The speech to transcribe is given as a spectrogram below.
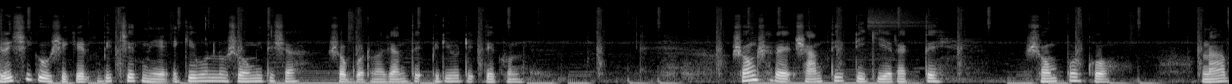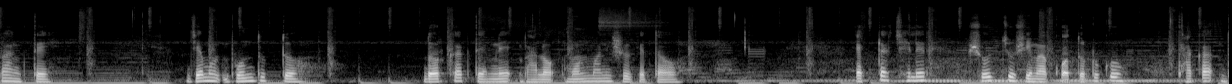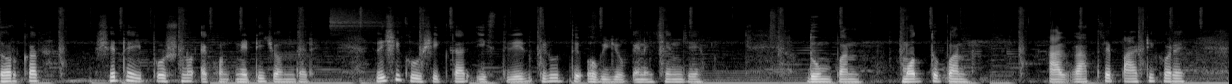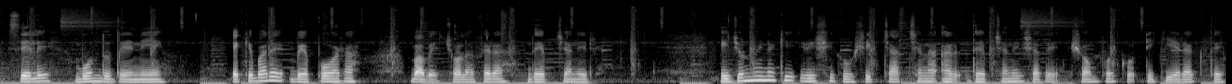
ঋষি কৌশিকের বিচ্ছেদ নিয়ে একই বলল সৌমিতি শাহ, সব ঘটনা জানতে ভিডিওটি দেখুন। সংসারে শান্তি টিকিয়ে রাখতে, সম্পর্ক না ভাঙতে, যেমন বন্ধুত্ব দরকার, তেমনি ভালো মন মানসিকতাও একটা ছেলের সহ্য সীমা কতটুকু থাকা দরকার, সেটাই প্রশ্ন এখন নেটিজনদের। ঋষি কৌশিক তার স্ত্রীর বিরুদ্ধে অভিযোগ এনেছেন যে ধূমপান, মদ্যপান আর রাত্রে পার্টি করে ছেলে বন্ধুদের নিয়ে একেবারে বেপোয়ারাভাবে চলাফেরা দেবযানীর। এই জন্যই নাকি ঋষি কৌশিক চাচ্ছে না আর দেবযানীর সাথে সম্পর্ক টিকিয়ে রাখতে।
